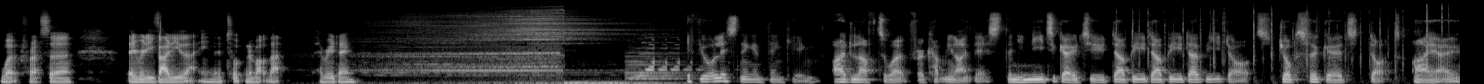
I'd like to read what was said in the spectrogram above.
work for us they really value that you know talking about that every day if you're listening and thinking, I'd love to work for a company like this, then you need to go to www.jobsforgood.io,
